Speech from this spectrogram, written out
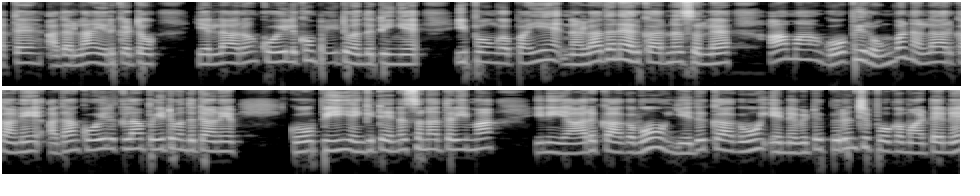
அத்தை அதெல்லாம் இருக்கட்டும். எல்லாரும் கோயிலுக்கும் போயிட்டு வந்துட்டீங்க. இப்போ உங்கள் பையன் நல்லா தானே இருக்காருன்னு சொல்ல. ஆமாம் கோபி ரொம்ப நல்லா இருக்கானே. அதான் கோயிலுக்கெல்லாம் போயிட்டு வந்துட்டானே. கோ கோபி என்கிட்ட என்ன சொன்னா தெரியுமா? இனி யாருக்காகவும் எதுக்காகவும் என்னை விட்டு பிரிஞ்சு போக மாட்டேன்னு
